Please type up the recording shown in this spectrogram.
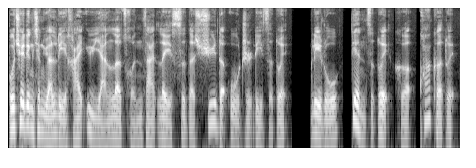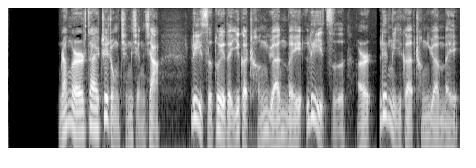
不确定性原理还预言了存在类似的虚的物质粒子对，例如电子对和夸克对。然而，在这种情形下，粒子对的一个成员为粒子，而另一个成员为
